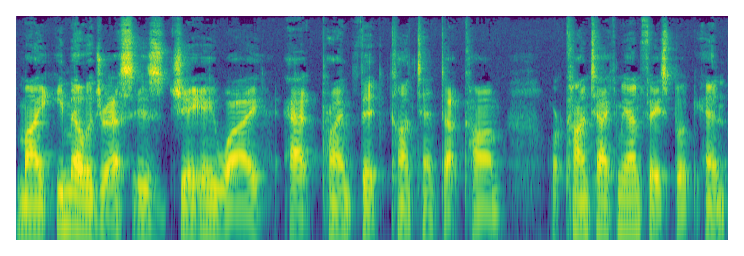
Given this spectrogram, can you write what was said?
My email address is jay at primefitcontent.com or contact me on Facebook, and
